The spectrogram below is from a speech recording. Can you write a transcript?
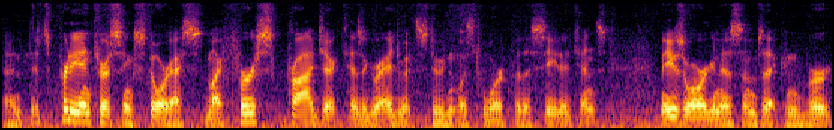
And it's a pretty interesting story. I, my first project as a graduate student was to work with acetogens. These are organisms that convert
